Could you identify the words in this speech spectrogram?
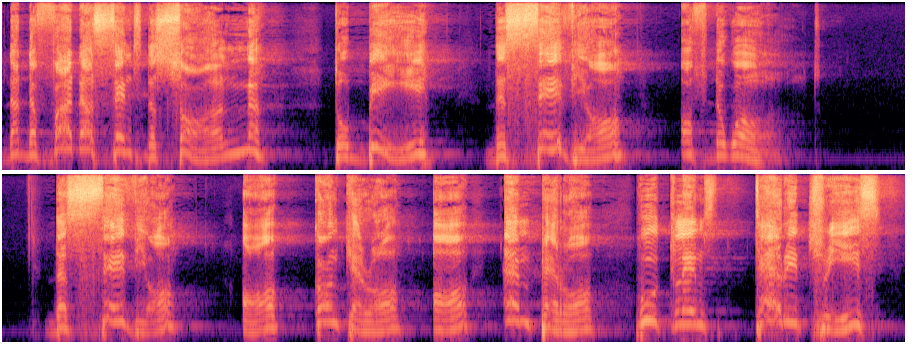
that the Father sent the Son to be the Savior of the world. The Savior or conqueror or emperor who claims territories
